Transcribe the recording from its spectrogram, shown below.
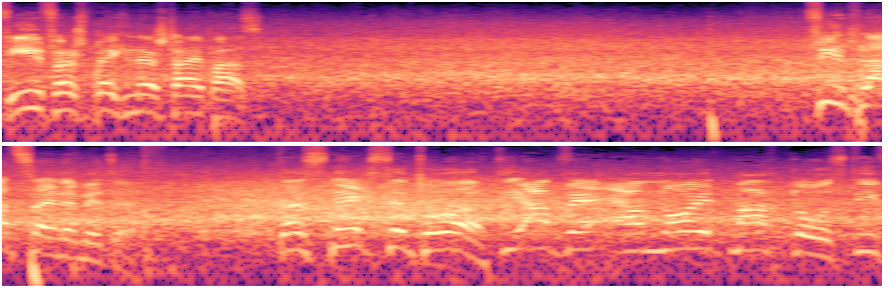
Vielversprechender Steilpass. Viel Platz in der Mitte. Das nächste Tor. Die Abwehr erneut machtlos. Die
